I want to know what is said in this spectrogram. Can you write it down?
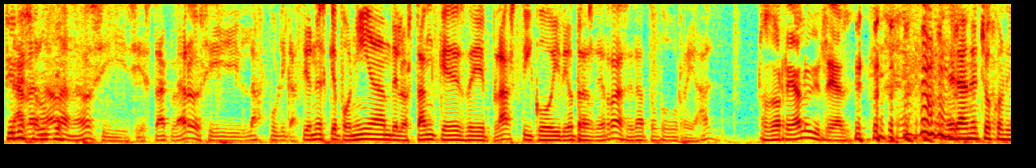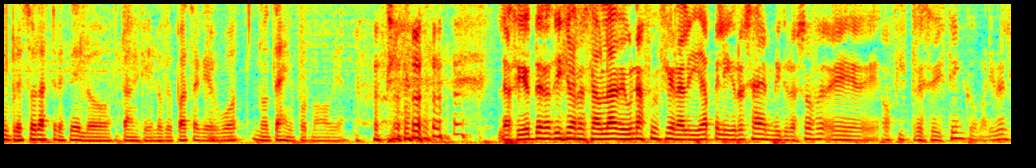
¿Tienes nada, nada, no, si, si está claro, si las publicaciones que ponían de los tanques de plástico y de otras guerras era todo real. Todo real o irreal. Eran hechos con impresoras 3D los tanques, lo que pasa es que vos no te has informado bien. La siguiente noticia nos habla de una funcionalidad peligrosa en Microsoft eh, Office 365, Maribel.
